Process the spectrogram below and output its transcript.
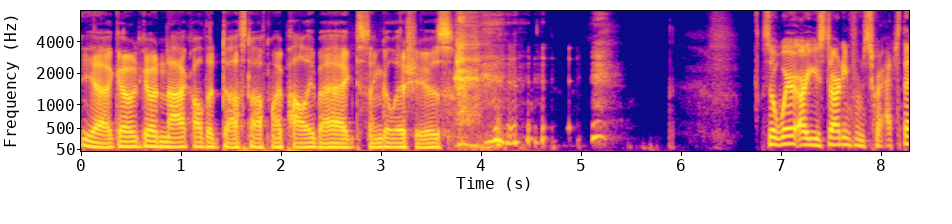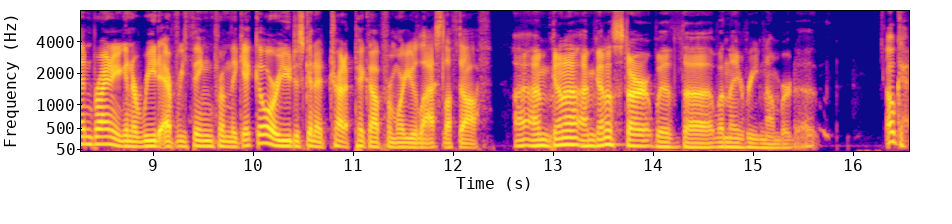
Yeah, go go knock all the dust off my polybagged single issues. So where are you starting from scratch then, Brian? Are you going to read everything from the get go, or are you just going to try to pick up from where you last left off? I, I'm gonna I'm gonna start with uh, when they renumbered it. Okay.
